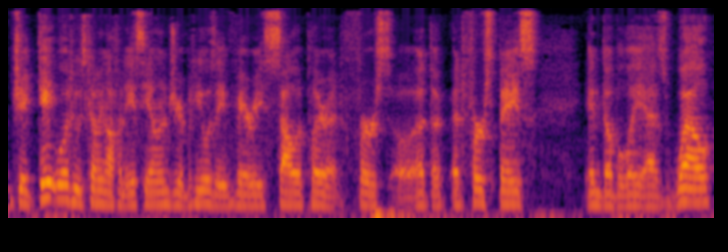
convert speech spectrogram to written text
Jake Gatewood, who's coming off an ACL injury, but he was a very solid player at first uh, at the at first base in Double A as well.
